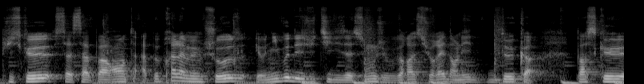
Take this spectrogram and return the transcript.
puisque ça s'apparente à peu près la même chose, et au niveau des utilisations, je vous rassurer dans les deux cas, parce que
